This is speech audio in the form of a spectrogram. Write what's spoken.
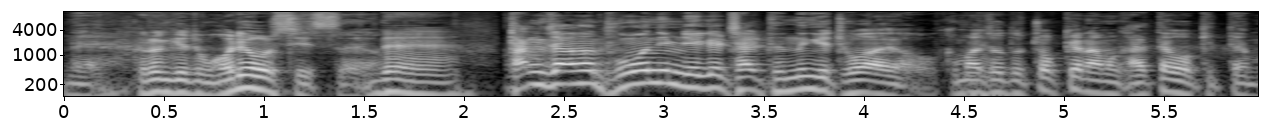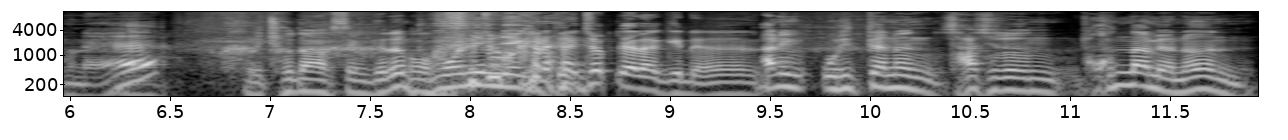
네, 그런 게 좀 어려울 수 있어요. 네. 당장은 부모님 얘기를 잘 듣는 게 좋아요. 그마저도 쫓겨나면 갈 데가 없기 때문에 우리 초등학생들은 부모님 얘기 듣 쫓겨나기는 아니 우리 때는 사실은 혼나면은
